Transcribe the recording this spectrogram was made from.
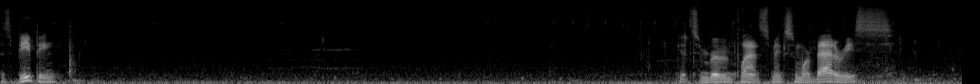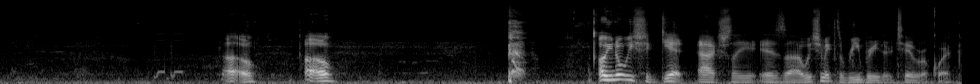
It's beeping. Get some ribbon plants to make some more batteries. Uh-oh. Uh-oh. oh, you know what we should get, actually, is uh, we should make the rebreather, too, real quick.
